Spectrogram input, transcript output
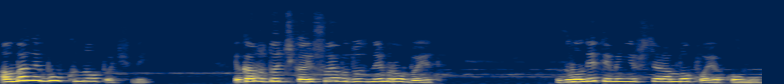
А в мене був кнопочний. Я кажу, дочка, і що я буду з ним робити? Дзвонити мені ж все одно по якому,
